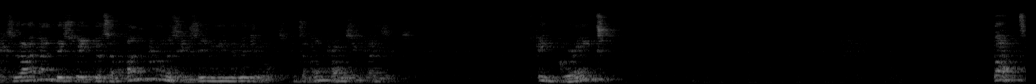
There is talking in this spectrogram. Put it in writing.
cases, I've had this week with some unpromising seeming individuals in some unpromising places. It's been great. But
